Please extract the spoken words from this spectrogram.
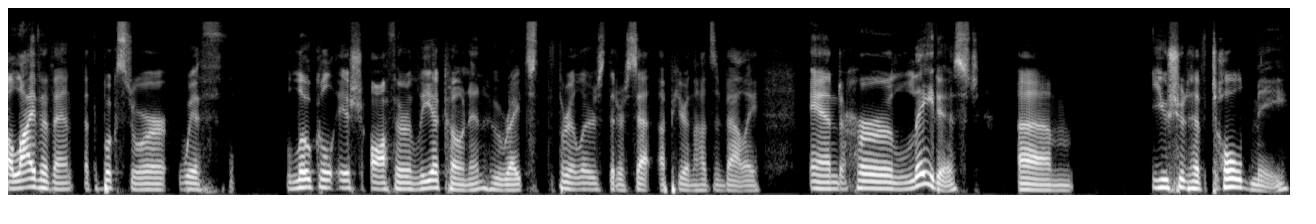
a live event at the bookstore with local-ish author Leah Konen, who writes thrillers that are set up here in the Hudson Valley, and her latest, um, "You Should Have Told Me."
